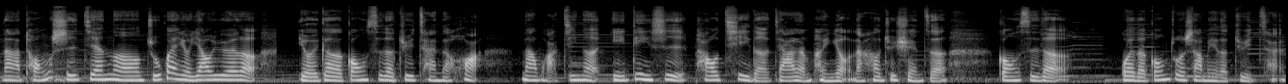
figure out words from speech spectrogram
那同时间呢，主管有邀约了，有一个公司的聚餐的话，那瓦基呢一定是抛弃的家人朋友，然后去选择公司的为了工作上面的聚餐。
